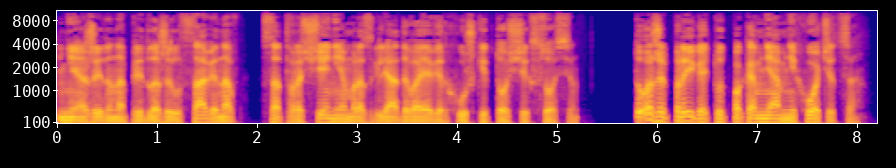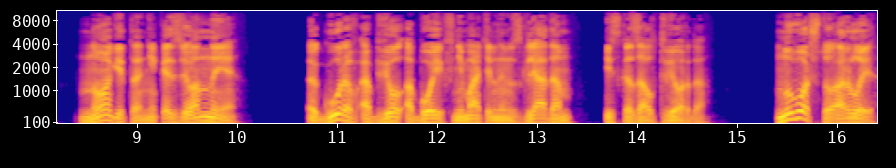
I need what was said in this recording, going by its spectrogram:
Неожиданно предложил Савинов с отвращением разглядывая верхушки тощих сосен. Тоже прыгать тут по камням не хочется. Ноги-то не казенные. Гуров обвел обоих внимательным взглядом и сказал твердо. «Ну вот что, орлы,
